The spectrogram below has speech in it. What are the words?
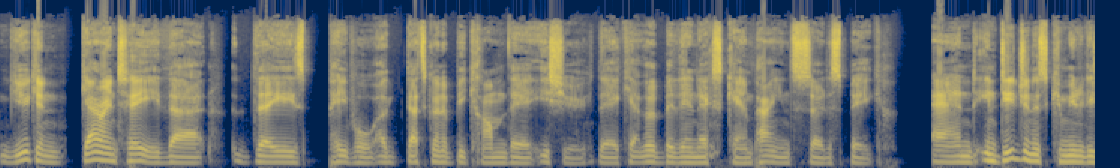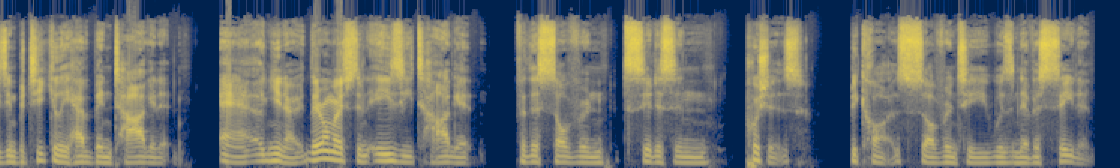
you can guarantee that these people are that's going to become their issue their that'll be their next campaign so to speak and indigenous communities in particular have been targeted. And uh, you know they're almost an easy target for the sovereign citizen pushes because sovereignty was never ceded.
